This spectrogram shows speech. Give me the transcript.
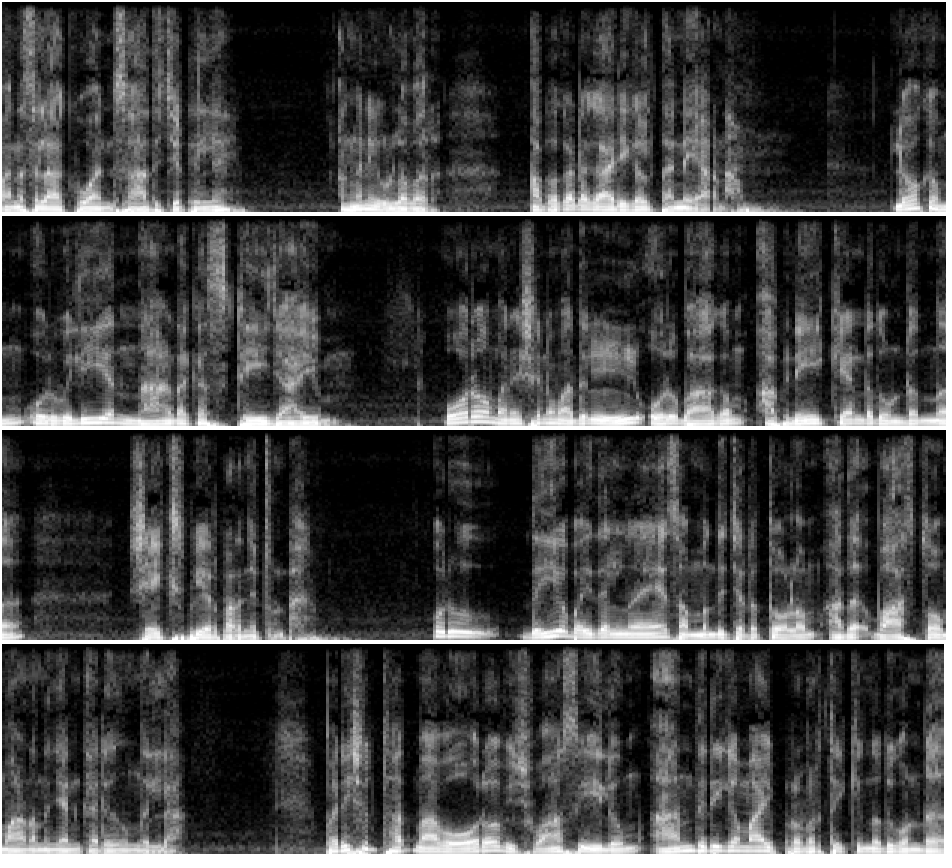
മനസ്സിലാക്കുവാൻ സാധിച്ചിട്ടില്ലേ? അങ്ങനെയുള്ളവർ അപകടകാരികൾ തന്നെയാണ്. ലോകം ഒരു വലിയ നാടക സ്റ്റേജായും ഓരോ മനുഷ്യനും അതിൽ ഒരു ഭാഗം അഭിനയിക്കേണ്ടതുണ്ടെന്ന് ഷേക്സ്പിയർ പറഞ്ഞിട്ടുണ്ട്. ഒരു ദൈവപൈതലിനെ സംബന്ധിച്ചിടത്തോളം അത് വാസ്തവമാണെന്ന് ഞാൻ കരുതുന്നില്ല. പരിശുദ്ധാത്മാവ് ഓരോ വിശ്വാസിയിലും ആന്തരികമായി പ്രവർത്തിക്കുന്നതുകൊണ്ട്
